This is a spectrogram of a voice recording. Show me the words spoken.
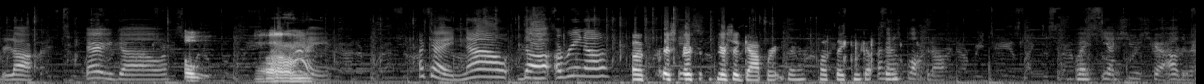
block. There you go. Oh. Um. Okay. Okay, now the arena. Uh, Chris, there's, there's a gap right there that they can get Okay, through. just block it off. Wait, yeah, just use here. I'll do it.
